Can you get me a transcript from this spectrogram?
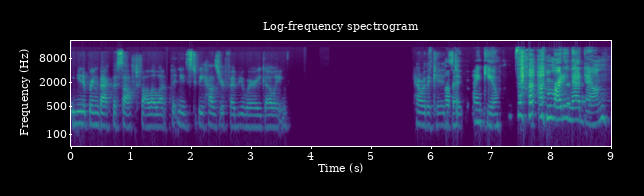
we need to bring back the soft follow up. It needs to be, how's your February going? How are the kids? Thank you. I'm writing that down.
